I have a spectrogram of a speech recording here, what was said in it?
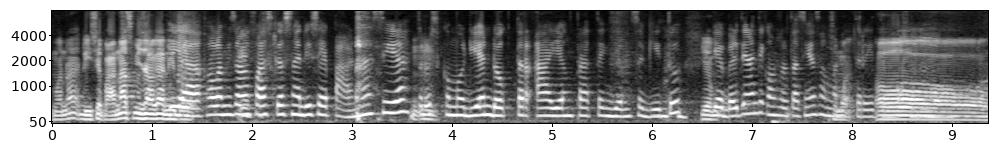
mana di Sepanas misalkan gitu. Iya, kalau misalnya vaskesnya di Sepana sih ya, terus kemudian dokter A yang praktek jam segitu, Yang- ya berarti nanti konsultasinya sama, Sama- dokter itu. Oh,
